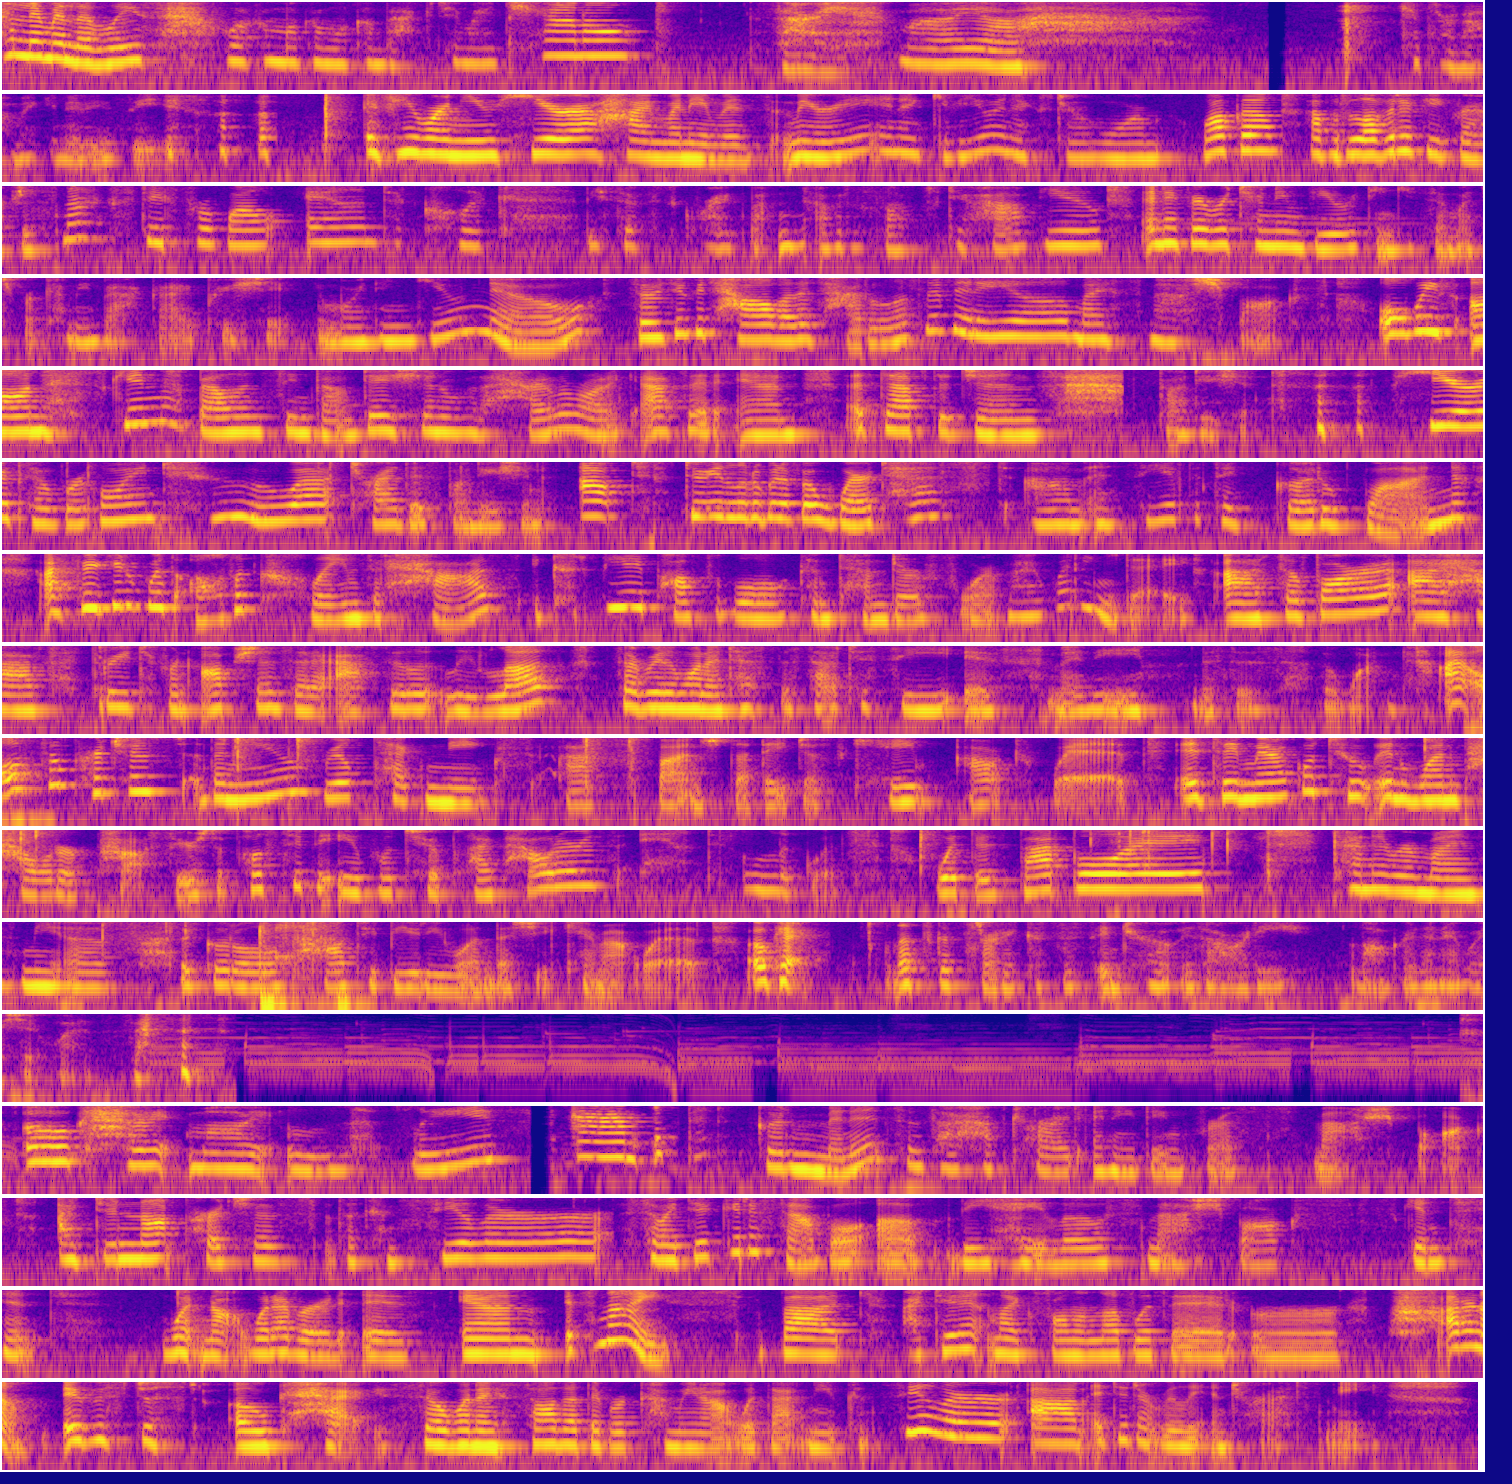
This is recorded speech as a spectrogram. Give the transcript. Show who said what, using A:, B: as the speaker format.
A: Hello my lovelies, welcome, welcome, welcome back to my channel. Sorry, my uh, kids are not making it easy. If you are new here, hi, my name is Miri and I give you an extra warm welcome. I would love it if you grabbed a snack, stayed for a while, and click the subscribe button. I would love to have you. And if you're a returning viewer, thank you so much for coming back. I appreciate you more than you know. So as you could tell by the title of the video, my Smashbox Always On Skin Balancing Foundation with Hyaluronic Acid and Adaptogens Foundation. here so we're going to uh, try this foundation out do a little bit of a wear test um, and see if it's a good one. I figured with all the claims it has it could be a possible contender for my wedding day. Uh, so far i have three different options that i absolutely love so i really want to test this out to see if maybe this is the one. I also purchased the new real techniques uh, sponge that they just came out with. It's a miracle two-in-one powder puff. You're supposed to be able to apply powders and liquids with this bad boy. Kind of reminds me of the good old Tati Beauty one that she came out with. Okay, let's get started because this intro is already longer than I wish it was. okay, my lovelies. Um, it's been a good minute since I have tried anything for a Smashbox. I did not purchase the concealer, so I did get a sample of the Halo Smashbox Skin Tint whatnot, whatever it is. And it's nice, but I didn't like fall in love with it or I don't know. It was just okay. So when I saw that they were coming out with that new concealer, um, it didn't really interest me.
